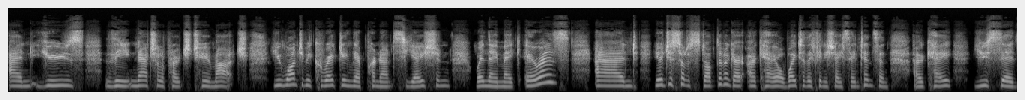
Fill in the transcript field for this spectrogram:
and use the natural approach too much. You want to be correcting their pronunciation when they make errors and you know just sort of stop them and go, okay, I'll wait till they finish a sentence and okay, you said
